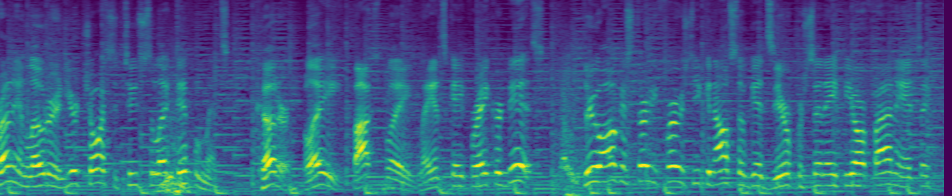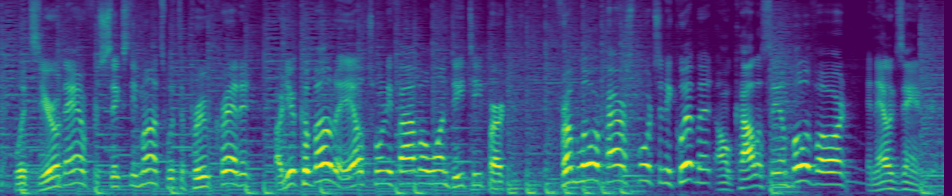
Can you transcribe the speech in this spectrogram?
front end loader, and your choice of two select implements cutter, blade, box blade, landscape rake, or disc. Through August 31st, you can also get 0% APR financing with zero down for 60 months with approved credit on your Kubota L2501 DT purchase from Loewer Power Sports and Equipment on Coliseum Boulevard in Alexandria.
